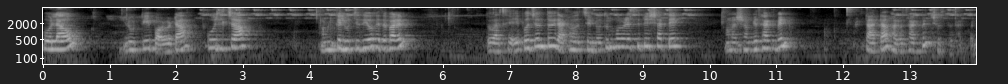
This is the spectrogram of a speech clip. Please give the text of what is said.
পোলাও, রুটি, পরোটা, কুলচা, এমনকি লুচি দিয়েও খেতে পারেন। তো আজকে এই পর্যন্তই, দেখা হচ্ছে নতুন কোনো রেসিপির সাথে। আমার সঙ্গে থাকবেন। টাটা ভালো থাকবেন সুস্থ থাকবেন।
